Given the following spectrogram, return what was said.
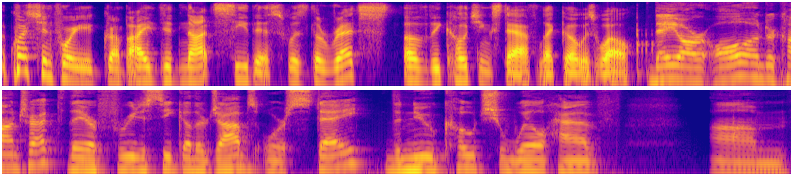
A question for you, Grump. I did not see this. Was the rest of the coaching staff let go as well? They are all under contract. They are free to seek other jobs or stay. The new coach will have, um,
